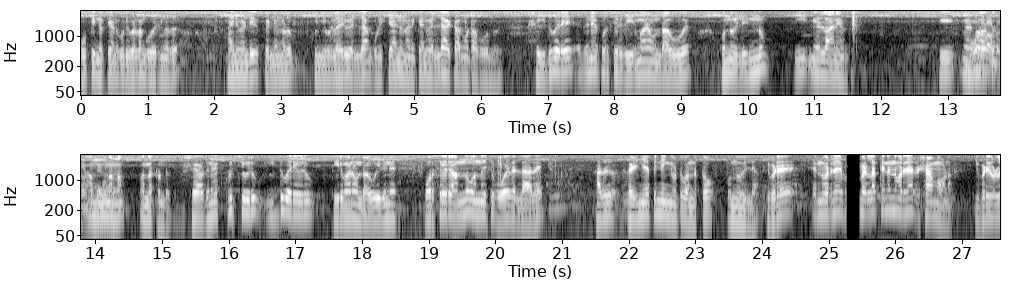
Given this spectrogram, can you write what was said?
കൂപ്പിൽ നിന്നൊക്കെയാണ് കുടിവെള്ളം കോരുന്നത്. അതിനുവേണ്ടി പെണ്ണുങ്ങളും കുഞ്ഞു പിള്ളേരും എല്ലാം കുളിക്കാനും നനയ്ക്കാനും എല്ലാം ആയിട്ട് അങ്ങോട്ടാണ് പോകുന്നത്. പക്ഷേ ഇതുവരെ ഇതിനെക്കുറിച്ചൊരു തീരുമാനം ഉണ്ടാവുക ഒന്നുമില്ല. ഇന്നും ഈ മേളിൽ ആനയുണ്ട്. ഈ മേൽഭാഗത്ത് ആ മൂന്നെണ്ണം വന്നിട്ടുണ്ട്. പക്ഷേ അതിനെക്കുറിച്ചൊരു ഇതുവരെ ഒരു തീരുമാനം ഉണ്ടാകും ഇതിന് കുറച്ച് പേര് അന്ന് വന്നേച്ച് പോയതല്ലാതെ അത് കഴിഞ്ഞാൽ പിന്നെ ഇങ്ങോട്ട് വന്നിട്ടോ ഒന്നുമില്ല. ഇവിടെ എന്ന് പറഞ്ഞാൽ വെള്ളത്തിനെന്ന് പറഞ്ഞാൽ ക്ഷാമമാണ്. ഇവിടെയുള്ള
